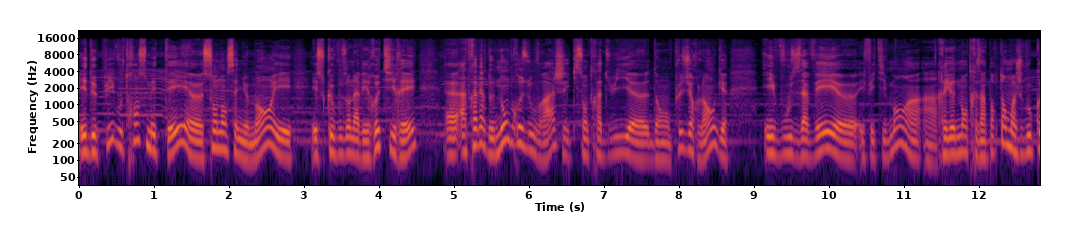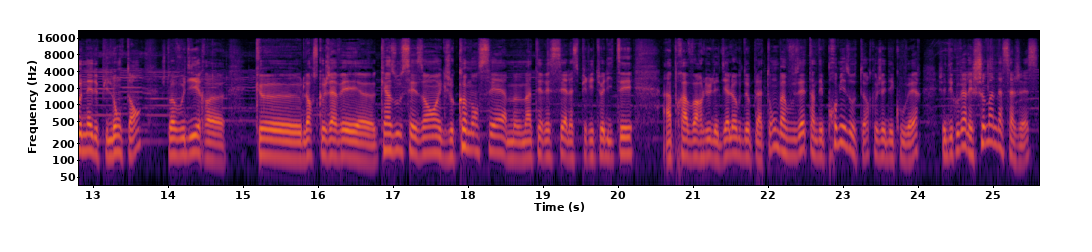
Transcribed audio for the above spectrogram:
Et depuis, vous transmettez euh, son enseignement et, et ce que vous en avez retiré euh, à travers de nombreux ouvrages qui sont traduits euh, dans plusieurs langues. Et vous avez euh, effectivement un, rayonnement très important. Moi, je vous connais depuis longtemps. Je dois vous dire euh, que lorsque j'avais euh, 15 ou 16 ans et que je commençais à m'intéresser à la spiritualité après avoir lu les dialogues de Platon, ben vous êtes un des premiers auteurs que j'ai découvert. J'ai découvert Les Chemins de la Sagesse,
